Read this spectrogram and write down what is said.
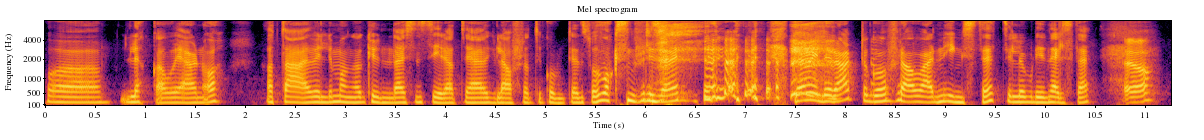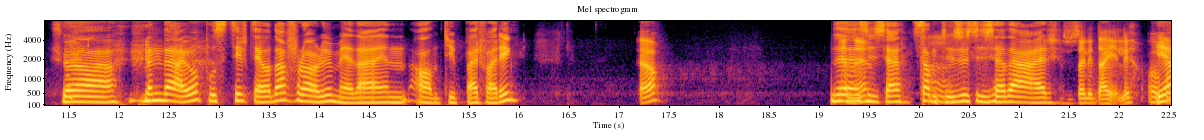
på Løkka hvor jeg er nå, at det er veldig mange av kundene der som sier at de er glad for at de kommer til en så voksen frisør. det er veldig rart å gå fra å være den yngste til å bli den eldste. Ja, Så, men det er jo positivt det òg, da, for da har du jo med deg en annen type erfaring. Ja, Det syns jeg. Samtidig så syns jeg det er jeg syns det er litt deilig. Ja,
